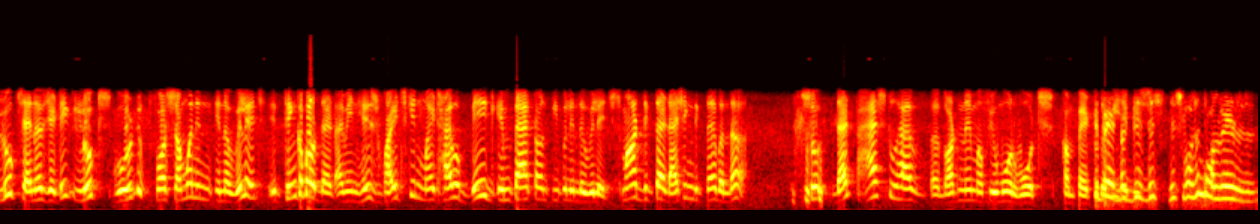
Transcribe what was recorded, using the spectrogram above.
Looks energetic, looks good for someone in in a village. Think about that. I mean, his white skin might have a big impact on people in the village. Smart dikta hai, dashing dikta hai banda. so that has to have uh, gotten him a few more votes compared to but, the but this, this this wasn't always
